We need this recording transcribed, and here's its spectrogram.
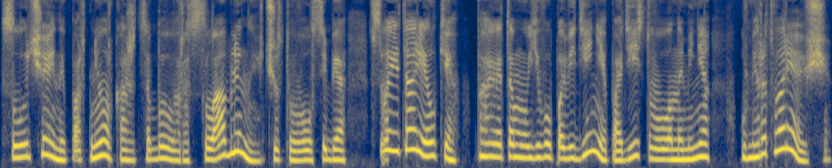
случайный партнер, кажется, был расслаблен и чувствовал себя в своей тарелке, поэтому его поведение подействовало на меня умиротворяюще.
